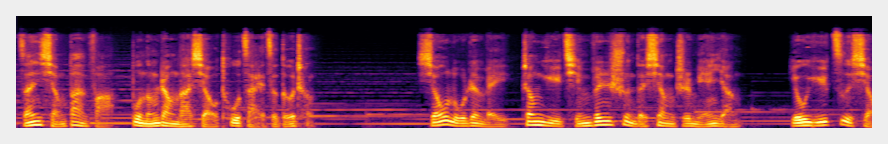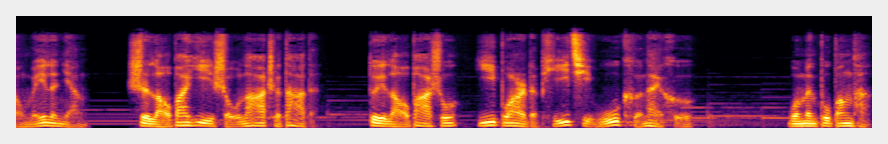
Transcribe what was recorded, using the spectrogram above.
咱想办法，不能让那小兔崽子得逞。”小鲁认为张玉琴温顺的像只绵羊，由于自小没了娘，是老爸一手拉扯大的，对老爸说一不二的脾气无可奈何。我们不帮他，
